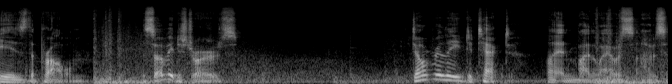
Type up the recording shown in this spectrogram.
is the problem. The Soviet destroyers don't really detect. And by the way, I was I was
